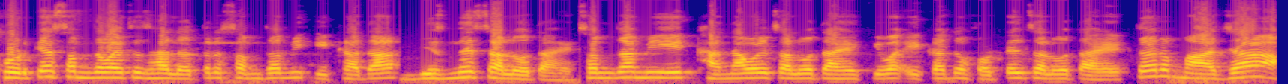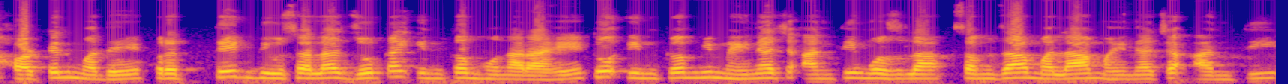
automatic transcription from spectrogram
थोडक्यात समजवायचं झालं तर समजा मी एखादा बिझनेस चालवत आहे. समजा मी एक खानावळ चालवत आहे किंवा एखादं हॉटेल चालवत आहे. तर माझ्या हॉटेलमध्ये प्रत्येक दिवसाला जो काही इन्कम होणार आहे तो इन्कम मी महिन्याच्या अंती मोजला. समजा मला महिन्याच्या अंती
